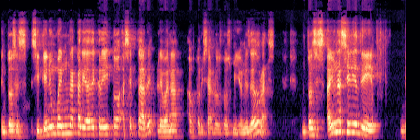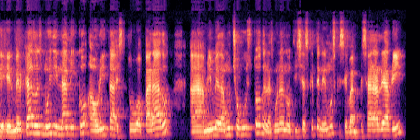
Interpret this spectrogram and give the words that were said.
Entonces, si tiene un buen, una calidad de crédito aceptable, le van a autorizar los 2 millones de dólares. Entonces, hay una serie de el mercado es muy dinámico, ahorita estuvo parado, a mí me da mucho gusto de las buenas noticias que tenemos, que se va a empezar a reabrir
